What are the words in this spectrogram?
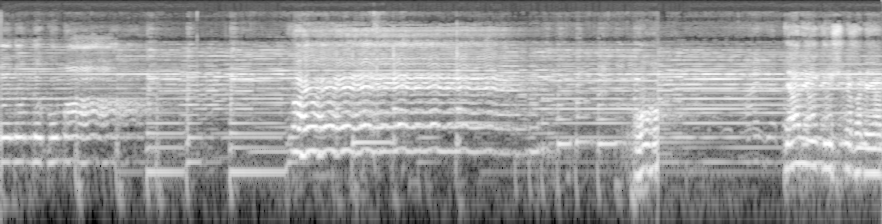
વિનંદ કુમાર ત્યારે કૃષ્ણ કલ્યાણ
